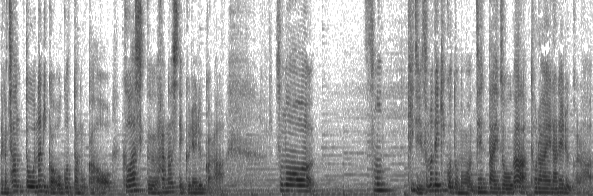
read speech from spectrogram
なんかちゃんと何か起こったのかを詳しく話してくれるから、その、その記事、その出来事の全体像が捉えられるから、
